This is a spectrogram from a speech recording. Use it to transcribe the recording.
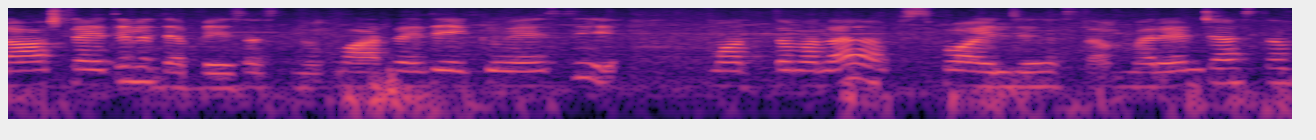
లాస్ట్లో అయితే ఇలా దెబ్బ వేసేస్తాను. వాటర్ అయితే ఎక్కువ వేసి మొత్తం అలా స్పాయిల్ చేసేస్తాం. మరేం చేస్తాం?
